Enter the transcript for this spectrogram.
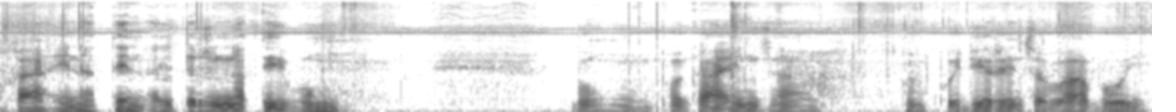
Pakain natin alternatibong bong pagkain sa pwede rin sa baboy.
